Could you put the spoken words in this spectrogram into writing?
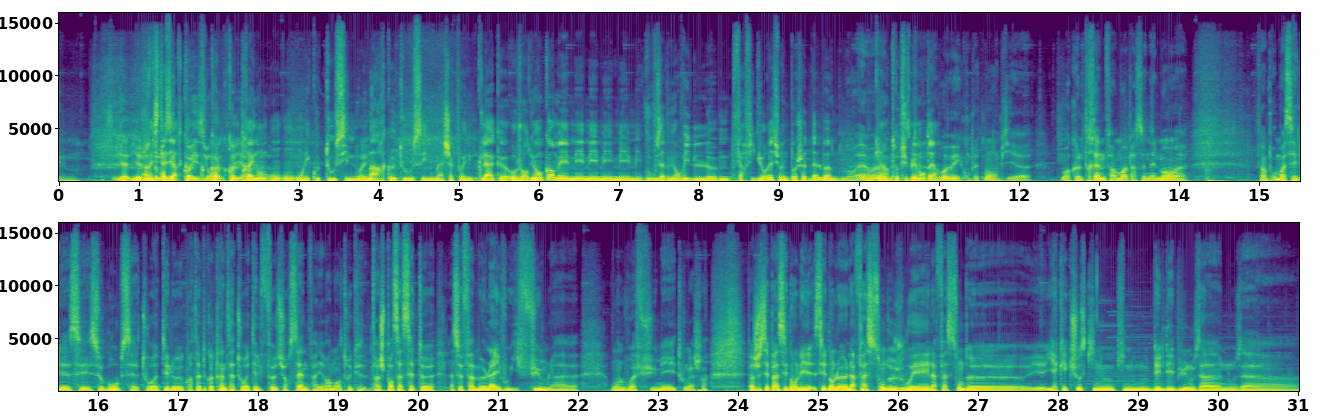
Il y a, il y a Ah, C'est-à-dire cette cohésion. Col- Coltrane, on, incroyable. on- on l'écoute tous, il nous Oui. marque tous, il nous met à chaque fois une claque, euh, aujourd'hui encore, mais, mais, mais, mais, mais, mais vous, vous avez eu envie de le faire figurer sur une pochette d'album. Ouais, Donc, y a un mais truc supplémentaire. Oui, oui, complètement. Puis, euh, moi, Coltrane, enfin, moi, personnellement, euh, enfin, pour moi, c'est ce groupe, c'est toujours été le quartet de Coltrane, ça a toujours été le feu sur scène. Enfin, il y a vraiment un truc. Enfin, je pense à, cette, à ce fameux live où il fume, là, euh, on le voit fumer et tout, machin. Enfin, je sais pas, c'est dans, les, c'est dans la façon de jouer, la façon de. Il y a quelque chose qui nous, qui nous dès le début, nous a. Nous a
